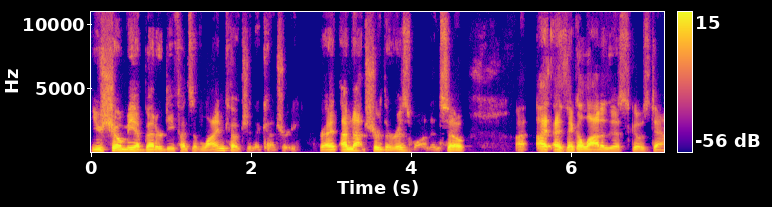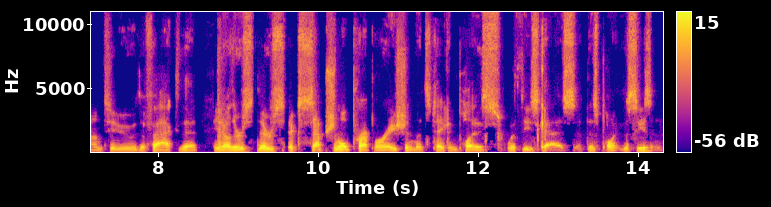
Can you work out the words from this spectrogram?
you show me a better defensive line coach in the country, right? I'm not sure there is one. And so I, I, think a lot of this goes down to the fact that you know there's there's exceptional preparation that's taken place with these guys at this point in the season.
